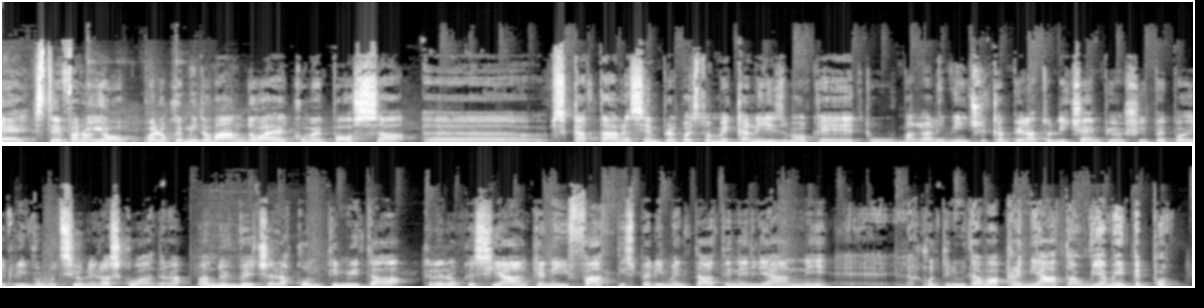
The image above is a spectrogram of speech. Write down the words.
Eh, Stefano, io quello che mi domando è come possa eh, scattare sempre questo meccanismo che tu magari vinci il campionato di Championship e poi rivoluzioni la squadra, quando invece la continuità credo che sia anche nei fatti sperimentati negli anni, eh, la continuità va premiata, ovviamente pot-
